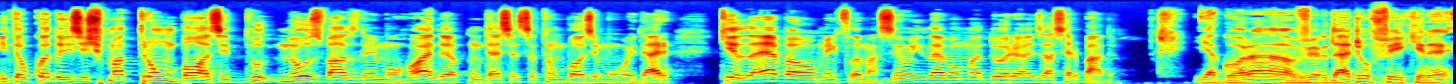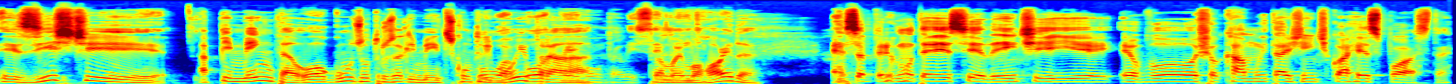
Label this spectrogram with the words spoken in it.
Então, quando existe uma trombose do, nos vasos da hemorroida, acontece essa trombose hemorroidária que leva a uma inflamação e leva a uma dor exacerbada. E agora, verdade ou fake, né? Existe a pimenta ou alguns outros alimentos contribuem para uma hemorroida? Essa pergunta é excelente e eu vou chocar muita gente com a resposta.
